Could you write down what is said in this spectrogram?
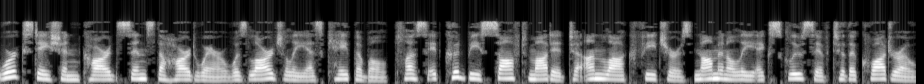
Workstation card since the hardware was largely as capable plus it could be soft-modded to unlock features nominally exclusive to the Quadro.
